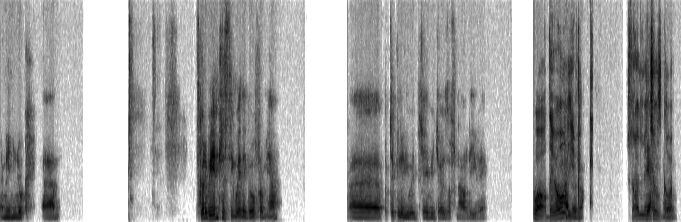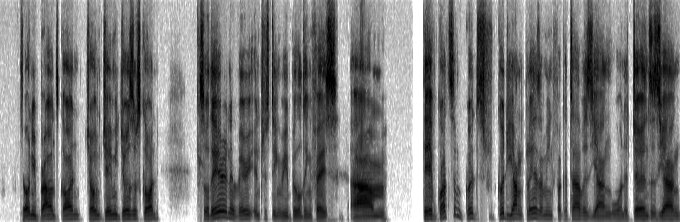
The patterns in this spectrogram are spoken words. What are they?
I mean, look, um, it's going to be interesting where they go from here, uh, particularly with Jamie Joseph now leaving. Well, they all leave. Sean Mitchell's yeah, gone. Tony Brown's gone. Jamie Joseph's gone. So they're in a very interesting rebuilding phase. Um, they've got some good good young players. I mean, Fakatava's young, Warner Dearns is young.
